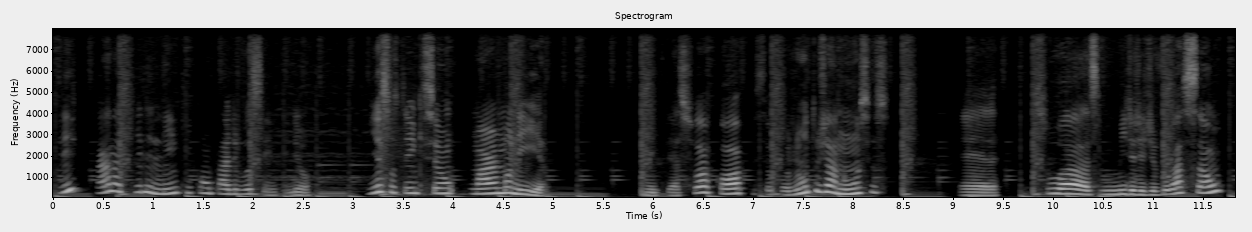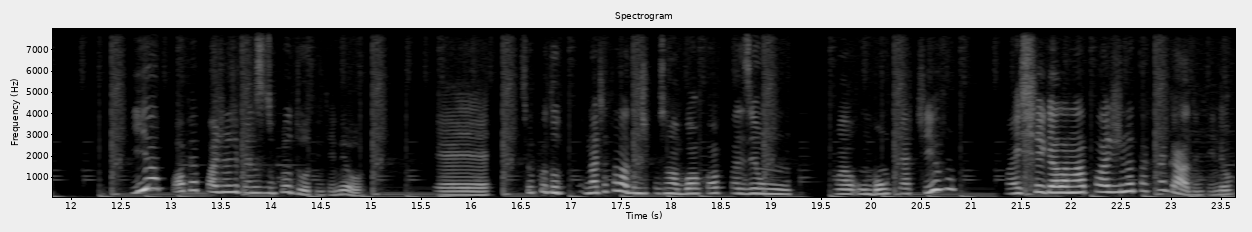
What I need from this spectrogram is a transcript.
clicar naquele link e comprar de você, entendeu? Isso tem que ser uma harmonia entre a sua cópia, seu conjunto de anúncios é, suas mídias de divulgação e a própria página de vendas do produto, entendeu? É, se o produto. Não adianta nada gente fazer uma boa cópia, fazer um, uma, um bom criativo, mas chegar lá na página tá cagado, entendeu?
